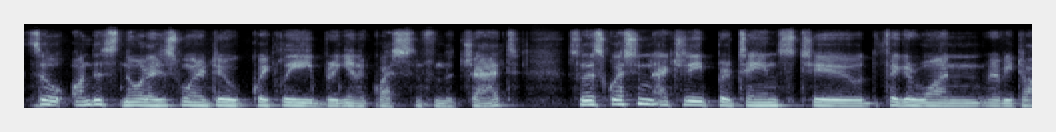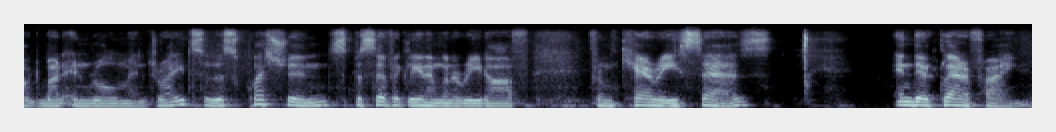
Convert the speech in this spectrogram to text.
So, on this note, I just wanted to quickly bring in a question from the chat. So, this question actually pertains to figure one, where we talked about enrollment, right? So, this question specifically, and I'm going to read off from Carrie says, and they're clarifying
